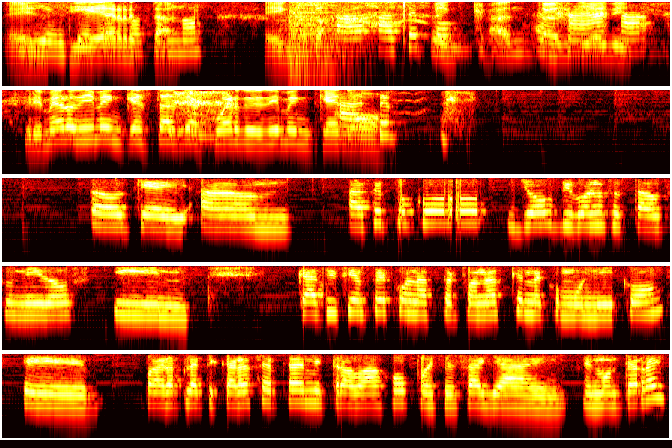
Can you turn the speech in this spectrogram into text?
En, y en ciertas. no. Ah, me encantas, Jenny. Ah. Primero dime en qué estás de acuerdo y dime en qué no. Ok, um, hace poco yo vivo en los Estados Unidos y casi siempre con las personas que me comunico eh, para platicar acerca de mi trabajo, pues es allá en, Monterrey.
